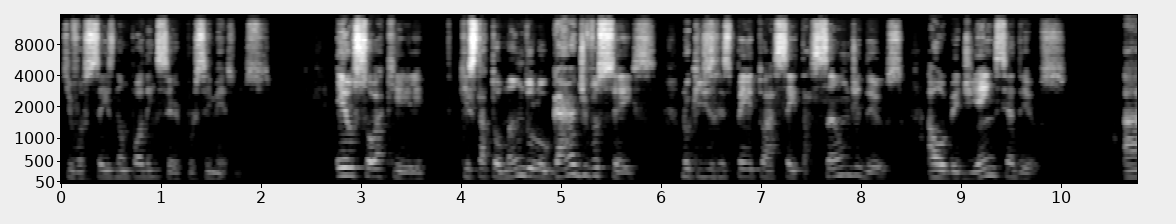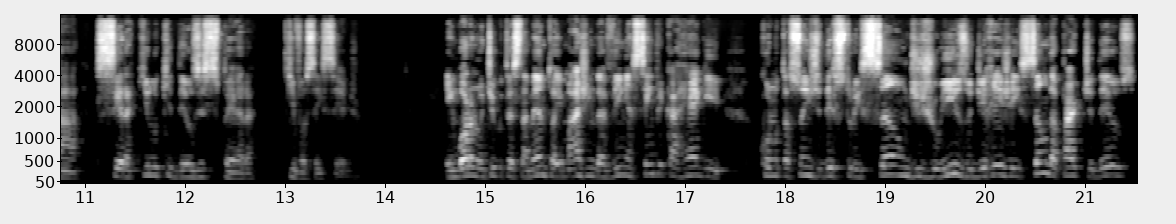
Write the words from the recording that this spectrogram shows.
que vocês não podem ser por si mesmos. Eu sou aquele que está tomando o lugar de vocês no que diz respeito à aceitação de Deus, à obediência a Deus, a ser aquilo que Deus espera que vocês sejam. Embora no Antigo Testamento a imagem da vinha sempre carregue conotações de destruição, de juízo, de rejeição da parte de Deus,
